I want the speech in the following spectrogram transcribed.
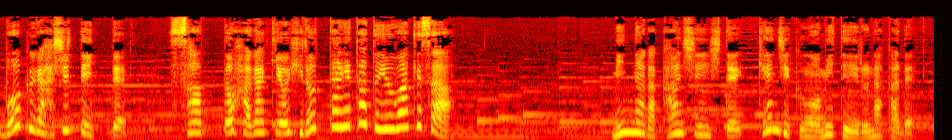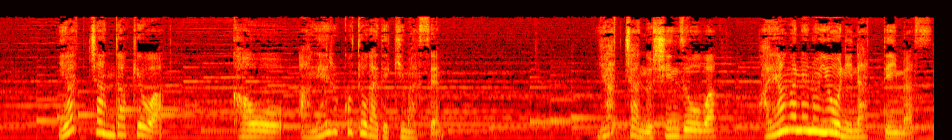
僕が走って行ってさっとハガキを拾ってあげたというわけさみんなが感心してケンジ君を見ている中でやっちゃんだけは顔を上げることができませんやっちゃんの心臓は早金のようになっています。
